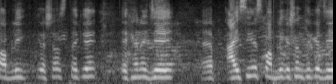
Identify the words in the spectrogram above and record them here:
পাবলিকেশন থেকে এখানে যে আইসিএস পাবলিকেশন থেকে যে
